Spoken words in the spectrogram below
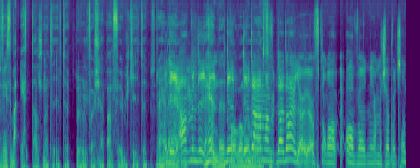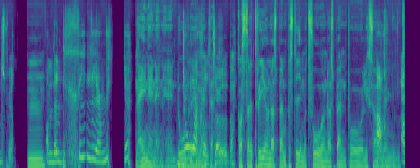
så finns det bara ett alternativ typ. Då får jag köpa en ful key typ. Så det händer, det, ja, det, det händer ett det, par gånger det, där man, typ. det där gör jag ofta av, avvägning om man köper ett sånt spel. mm. Om det inte skiljer mycket, Nej nej nej, nej. då, då, bryr jag mig inte. det. Kostar det 300 spänn på Steam och 200 spänn på liksom, Ja,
